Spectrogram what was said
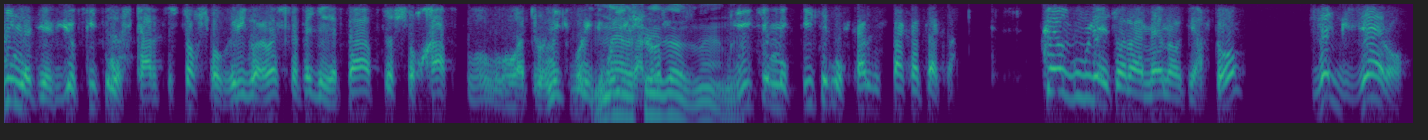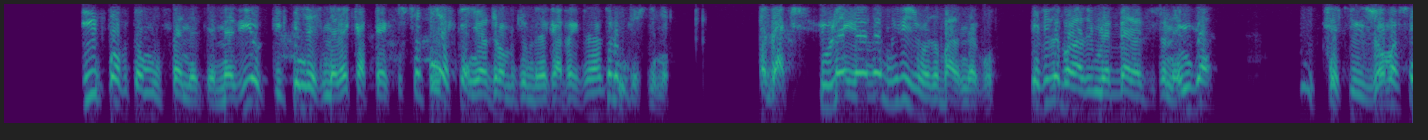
γίνεται δύο κίτρινε κάρτες τόσο γρήγορα, μέσα σε πέντε λεπτά, αυτός ο χαφ του Ατρονίκη που είναι Ναι, ο πολύ Σουηδός, καλός, ναι, ναι. βγήκε με κίτρινε κάρτες τα κατάκα. Ποιος μου λέει τώρα εμένα ότι αυτό δεν ξέρω. Ύποπτο μου φαίνεται με δύο κίτρινε με 10 παίκτε. Το τι έκανε ο τρόμο με 10 παίκτε, να τρώμε ποιος είναι. Εντάξει, του λέει δεν βοηθήσουμε τον Παναγενικό. Γιατί δεν μπορούμε να δούμε μπέναντι στο 90, ξεστιλιζόμαστε,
